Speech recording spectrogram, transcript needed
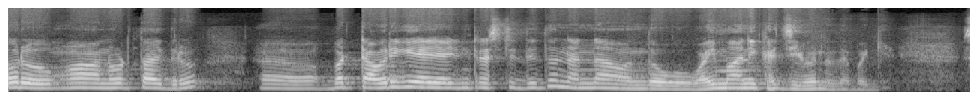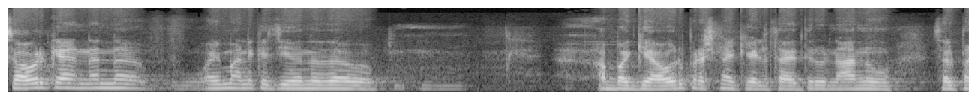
ಅವರು ನೋಡ್ತಾ ಇದ್ದರು ಬಟ್ ಅವರಿಗೆ ಇಂಟ್ರೆಸ್ಟ್ ಇದ್ದಿದ್ದು ನನ್ನ ಒಂದು ವೈಮಾನಿಕ ಜೀವನದ ಬಗ್ಗೆ. ಸೊ ಅವ್ರಿಗೆ ನನ್ನ ವೈಮಾನಿಕ ಜೀವನದ ಬಗ್ಗೆ ಅವರು ಪ್ರಶ್ನೆ ಕೇಳ್ತಾ ಇದ್ದರು ನಾನು ಸ್ವಲ್ಪ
